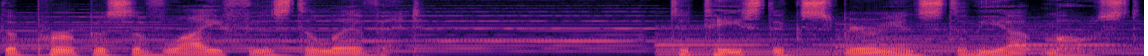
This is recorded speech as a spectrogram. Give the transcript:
The purpose of life is to live it. To taste experience to the utmost.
